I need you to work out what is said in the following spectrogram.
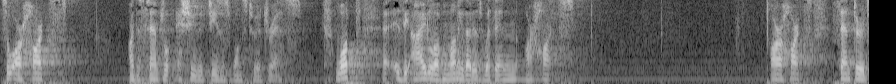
So our hearts are the central issue that Jesus wants to address. What uh, is the idol of money that is within our hearts? Are our hearts centered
